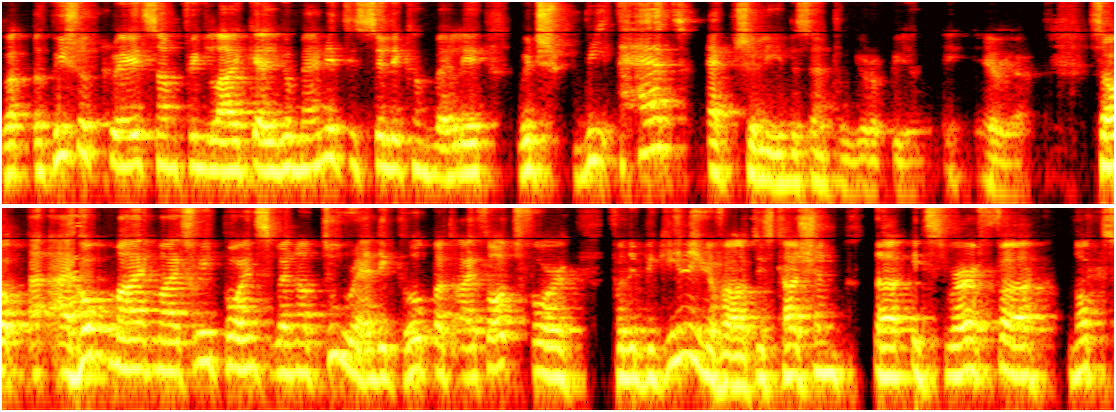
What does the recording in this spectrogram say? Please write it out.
But, we should create something like a humanity Silicon Valley, which we had actually in the Central European area. So I hope my, my three points were not too radical, but I thought for, for the beginning of our discussion, uh, it's worth uh, not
